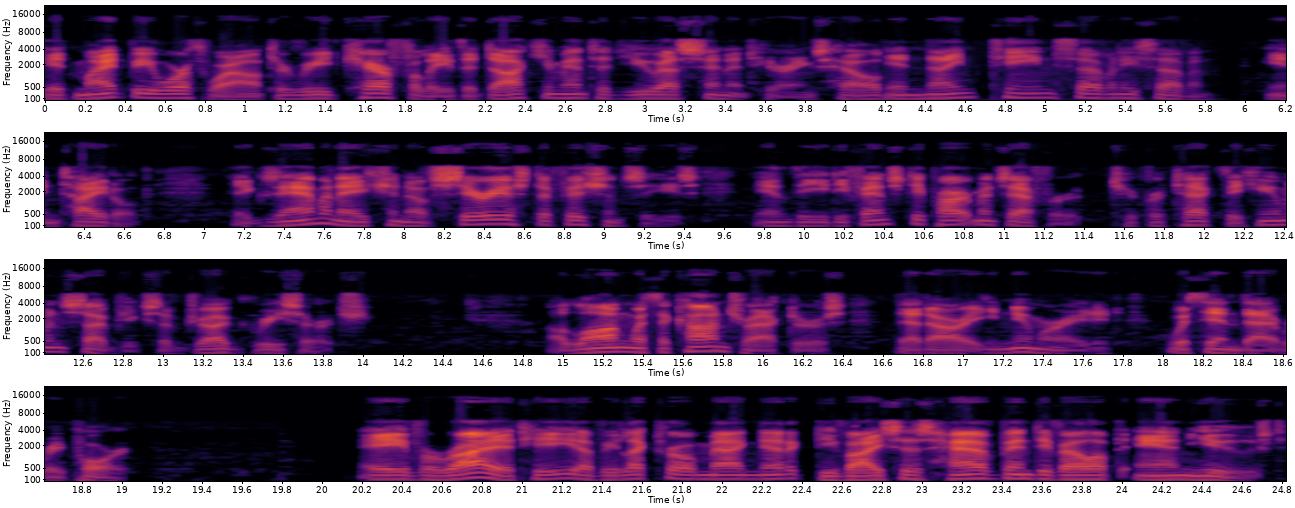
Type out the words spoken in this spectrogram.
it might be worthwhile to read carefully the documented U.S. Senate hearings held in 1977 entitled Examination of Serious Deficiencies in the Defense Department's Effort to Protect the Human Subjects of Drug Research, along with the contractors that are enumerated within that report. A variety of electromagnetic devices have been developed and used.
